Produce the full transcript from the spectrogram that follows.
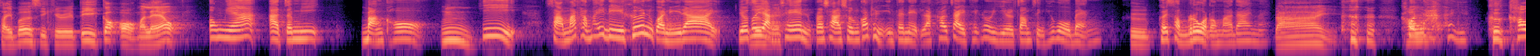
Cyber Security ก็ออกมาแล้ว ตรงเนี้ยอาจจะมีบางข้ออืมที่สามารถทำให้ดีขึ้นกว่านี้ได้ ยกตัวอย่างเรื่องไหนเช่น ประชาชนเข้าถึงอินเทอร์เน็ตและเข้าใจเทคโนโลยีเราจำสิ่งที่ World Bank คือเคยสำรวจออกมาได้ไหมได้คเขานไทยคือเข้า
